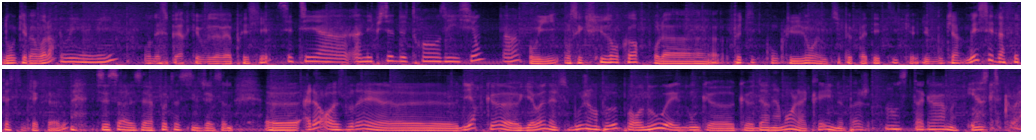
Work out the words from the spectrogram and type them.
Donc, et ben voilà, Oui, oui, oui. on espère que vous avez apprécié. C'était un, un épisode de transition. Hein Oui, on s'excuse encore pour la petite conclusion un petit peu pathétique du bouquin, mais c'est de la faute à Steve Jackson. C'est ça, c'est la faute à Steve Jackson. Euh, alors, je voudrais euh, dire que Gawain, elle se bouge un peu pour nous et donc euh, que dernièrement, elle a créé une page Instagram. Instagram.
